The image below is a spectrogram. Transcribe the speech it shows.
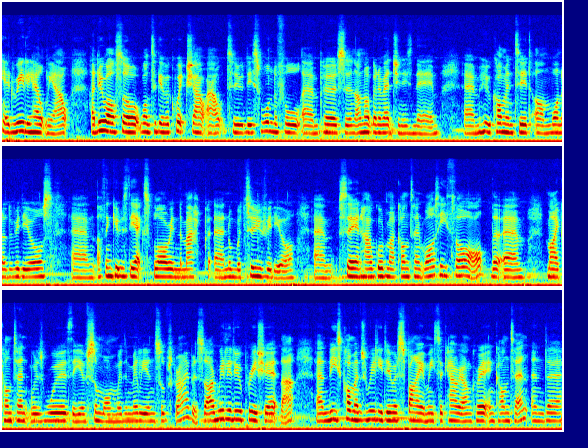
It'd really help me out. I do also want to give a quick shout out to this wonderful um, person, I'm not going to mention his name, um, who commented on one of the videos. Um, I think it was the Exploring the Map uh, number two video, um, saying how good my content was. He thought that um, my content was worthy of someone with a million subscribers, so I really do appreciate that. And these comments really do inspire me to carry on creating content and uh,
